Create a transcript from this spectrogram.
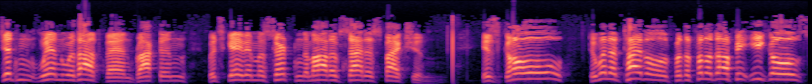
didn't win without Van Brocklin, which gave him a certain amount of satisfaction. His goal? To win a title for the Philadelphia Eagles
